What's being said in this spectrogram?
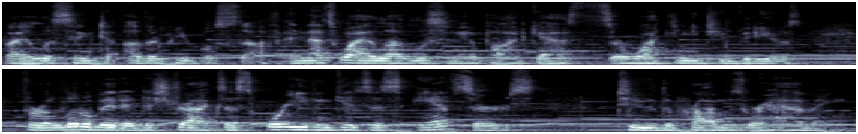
by listening to other people's stuff. And that's why i love listening to podcasts or watching youtube videos for a little bit it distracts us or even gives us answers to the problems we're having.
